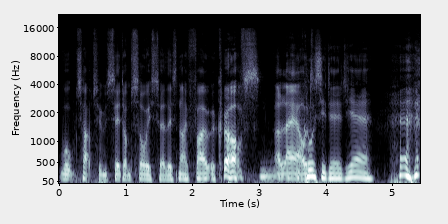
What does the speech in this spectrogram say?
walked up to him and said, "I'm sorry, sir, there's no photographs allowed." Of course he did, yeah. and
